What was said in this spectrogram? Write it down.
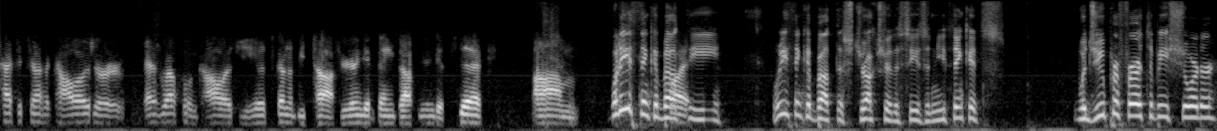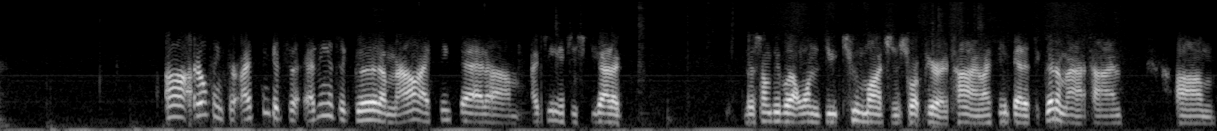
had success at college or has wrestled in college, you- it's going to be tough. You're going to get banged up. You're going to get sick. Um, What do you think about But- the What do you think about the structure of the season? You think it's Would you prefer it to be shorter? Uh, I don't think there. I think it's a, I think it's a good amount. I think that um, I think it's just you gotta. There's some people that want to do too much in a short period of time. I think that it's a good amount of time. Um,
